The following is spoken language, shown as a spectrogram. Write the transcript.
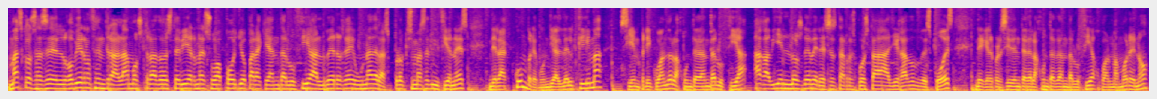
Más cosas. El gobierno central ha mostrado este viernes su apoyo para que Andalucía albergue una de las próximas ediciones de la Cumbre Mundial del Clima, siempre y cuando la Junta de Andalucía haga bien los deberes. Esta respuesta ha llegado después de que el presidente de la Junta de Andalucía, Juanma Moreno,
